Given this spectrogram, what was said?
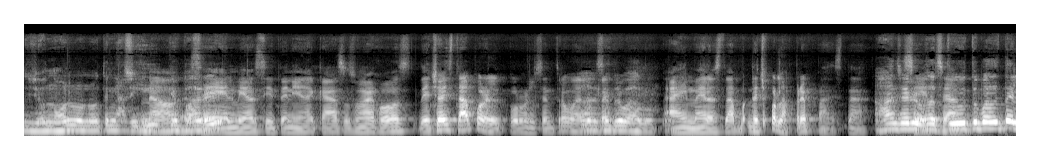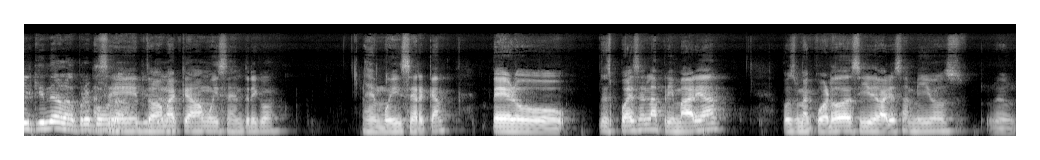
yo no, no, no tenía así, No, qué sí, padre. el mío sí tenía acá su zona de juegos. De hecho, ahí está por el, por el centro Ah, Guadalupe. el centro de Guadalupe. Ahí mero está. De hecho, por la prepa está. Ah, en serio, Sí, o sea, tú, tú pasaste del kinder a la prepa. Sí, una- todo me ha quedado muy céntrico, eh, muy cerca. Pero después en la primaria, pues me acuerdo así de varios amigos. eh,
